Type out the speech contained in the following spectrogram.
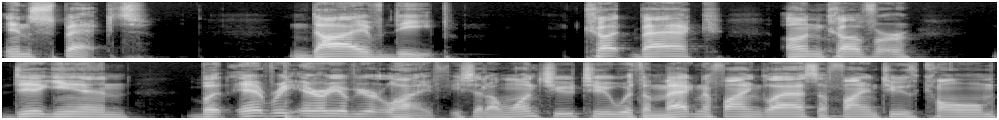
inspect, dive deep, cut back, uncover, dig in, but every area of your life. He said, I want you to, with a magnifying glass, a fine tooth comb,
